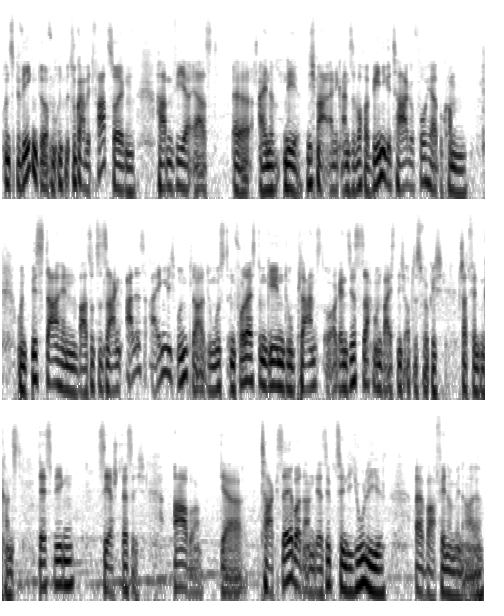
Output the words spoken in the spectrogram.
uns bewegen dürfen und mit, sogar mit Fahrzeugen haben wir erst äh, eine, nee, nicht mal eine ganze Woche, wenige Tage vorher bekommen. Und bis dahin war sozusagen alles eigentlich unklar. Du musst in Vorleistung gehen, du planst, organisierst Sachen und weißt nicht, ob das wirklich stattfinden kannst. Deswegen sehr stressig. Aber der Tag selber dann, der 17. Juli, äh, war phänomenal.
